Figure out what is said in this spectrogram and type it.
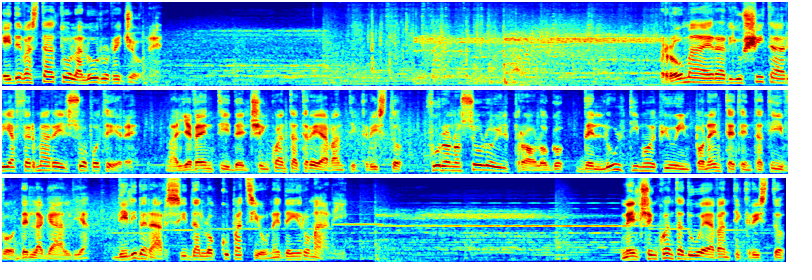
e devastato la loro regione. Roma era riuscita a riaffermare il suo potere, ma gli eventi del 53 a.C. furono solo il prologo dell'ultimo e più imponente tentativo della Gallia di liberarsi dall'occupazione dei Romani. Nel 52 a.C.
